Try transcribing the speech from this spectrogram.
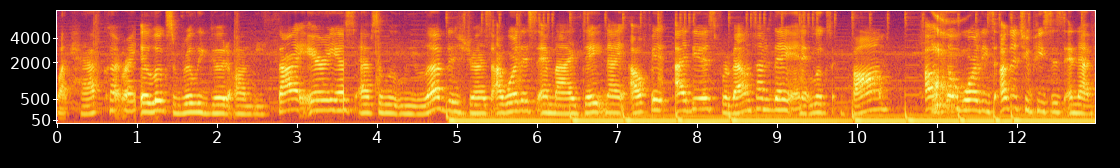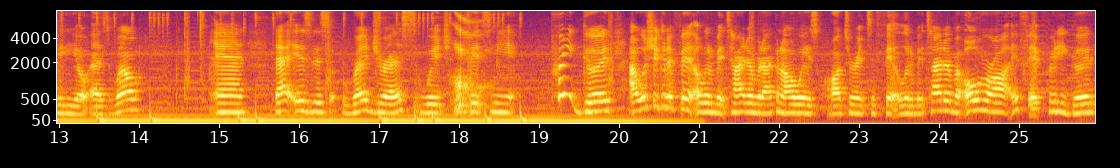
like half cut right it looks really good on the thigh areas absolutely love this dress I wore this in my date night outfit ideas for Valentine's Day and it looks bomb I also wore these other two pieces in that video as well. And that is this red dress, which fits me pretty good. I wish it could have fit a little bit tighter, but I can always alter it to fit a little bit tighter. But overall, it fit pretty good.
